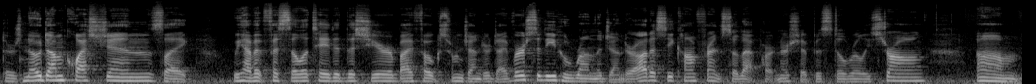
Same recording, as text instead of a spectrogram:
there's no dumb questions. Like, we have it facilitated this year by folks from Gender Diversity who run the Gender Odyssey Conference, so that partnership is still really strong. Um,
